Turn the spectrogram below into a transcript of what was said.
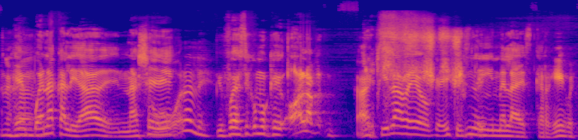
Ajá. En buena calidad, en HD. Órale. Y fue así como que, hola. Aquí la veo, ¿qué dijiste? Y me la descargué, güey.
